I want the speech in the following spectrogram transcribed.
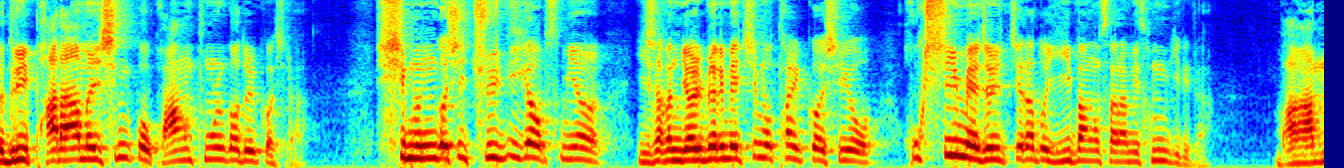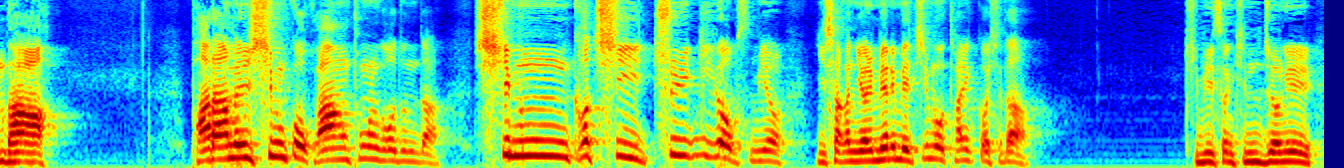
그들이 바람을 심고 광풍을 거둘 것이라. 심은 것이 줄기가 없으며 이삭은 열매를 맺지 못할 것이요. 혹시 맺을지라도 이방 사람이 섬기리라. 망한다. 바람을 심고 광풍을 거둔다. 심은 것이 줄기가 없으며 이삭은 열매를 맺지 못할 것이다. 김일성, 김정일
